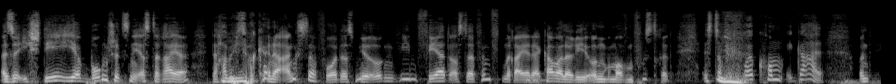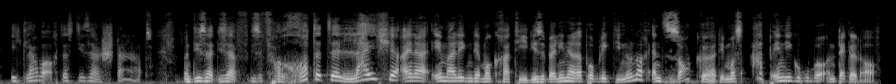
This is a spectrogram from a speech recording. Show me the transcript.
Also ich stehe hier Bogenschützen erste Reihe, da habe mhm. ich doch keine Angst davor, dass mir irgendwie ein Pferd aus der fünften Reihe der Kavallerie irgendwann mal auf den Fuß tritt. Ist doch vollkommen egal. Und ich glaube auch, dass dieser Staat und dieser dieser diese verrottete Leiche einer ehemaligen Demokratie Demokratie, diese Berliner Republik, die nur noch entsorgt gehört, die muss ab in die Grube und Deckel drauf.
